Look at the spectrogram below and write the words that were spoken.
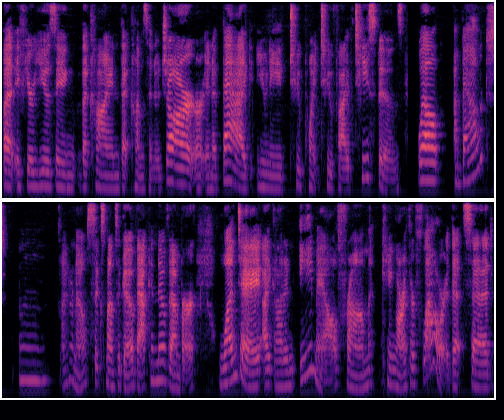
But if you're using the kind that comes in a jar or in a bag, you need 2.25 teaspoons. Well, about mm, I don't know, six months ago, back in November, one day I got an email from King Arthur Flour that said,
